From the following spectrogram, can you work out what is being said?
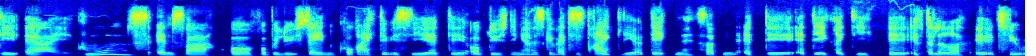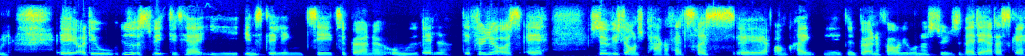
Det er kommunens ansvar at få belyst sagen korrekt. Det vil sige, at øh, oplysningerne skal være tilstrækkelige og dækkende, sådan at, øh, at det ikke rigtig øh, efterlader øh, tvivl. Øh, og det er jo yderst vigtigt her i indstillingen til, til børne- og ungeudvalget. Det følger også af servicelovens paragraf 50 øh, omkring øh, den børnefaglige undersøgelse, hvad det er, der skal,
